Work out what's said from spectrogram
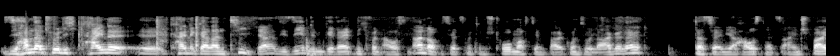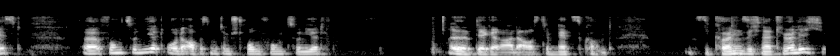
Sie haben natürlich keine, äh, keine Garantie. Ja? Sie sehen dem Gerät nicht von außen an, ob es jetzt mit dem Strom aus dem Balkon-Solargerät, das ja in Ihr Hausnetz einspeist, äh, funktioniert oder ob es mit dem Strom funktioniert, äh, der gerade aus dem Netz kommt. Sie können sich natürlich,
